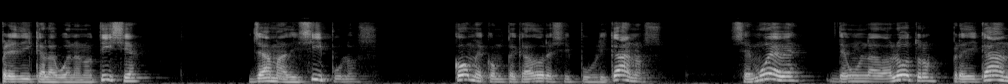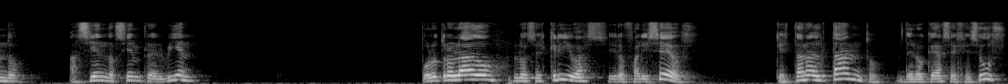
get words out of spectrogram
predica la buena noticia, llama a discípulos, come con pecadores y publicanos, se mueve de un lado al otro, predicando, haciendo siempre el bien. Por otro lado, los escribas y los fariseos, que están al tanto de lo que hace Jesús,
